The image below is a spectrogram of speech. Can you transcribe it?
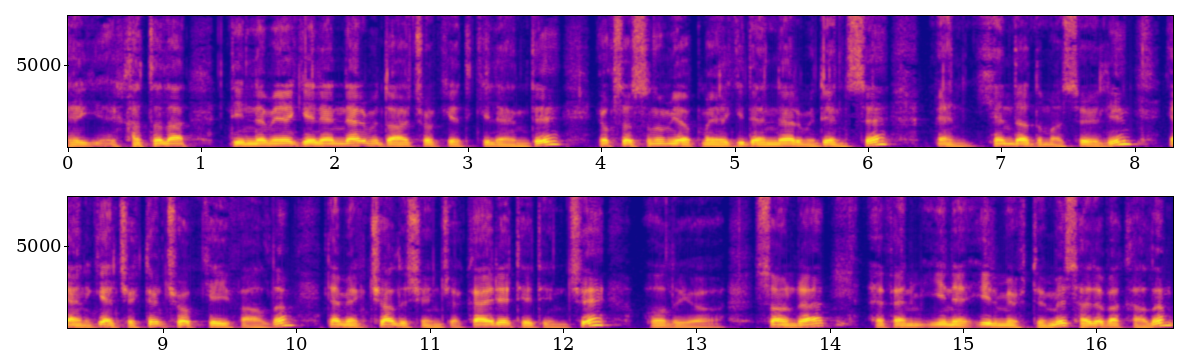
E, katıla dinlemeye gelenler mi daha çok etkilendi yoksa sunum yapmaya gidenler mi dense ben kendi adıma söyleyeyim. Yani gerçekten çok keyif aldım. Demek çalışınca, gayret edince oluyor. Sonra efendim yine il müftümüz hadi bakalım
